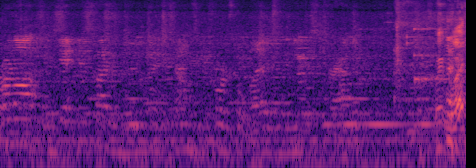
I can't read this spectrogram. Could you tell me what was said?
run off and get hit by the movement, it sends you towards the ledge, and then you just grab it. Wait, what?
